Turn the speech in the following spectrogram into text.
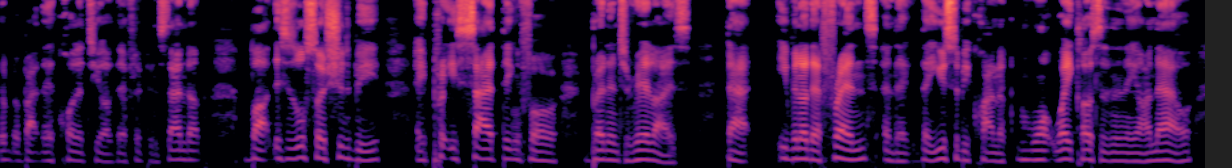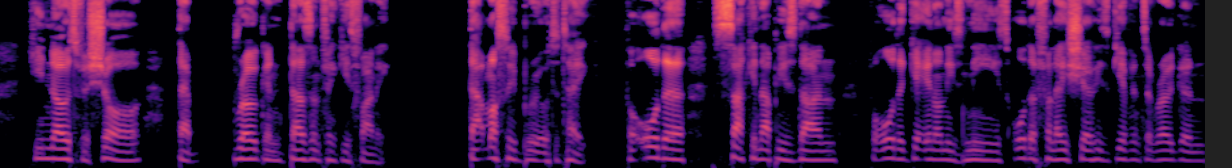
about the quality of their flipping stand up. But this is also should be a pretty sad thing for Brendan to realize that even though they're friends and they they used to be quite more, way closer than they are now, he knows for sure that Rogan doesn't think he's funny. That must be brutal to take for all the sucking up he's done, for all the getting on his knees, all the fellatio he's given to Rogan.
